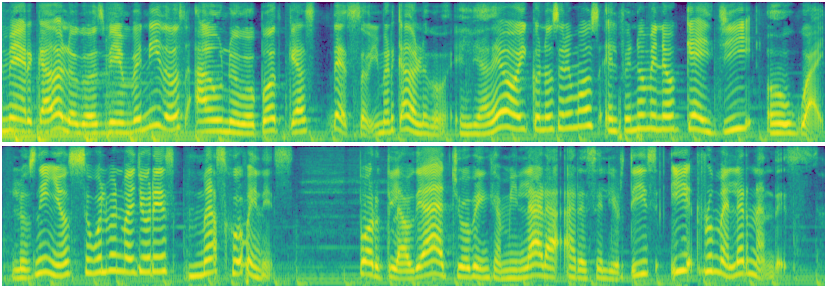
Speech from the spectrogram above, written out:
Mercadólogos, bienvenidos a un nuevo podcast de Soy Mercadólogo. El día de hoy conoceremos el fenómeno KGOY. Los niños se vuelven mayores más jóvenes. Por Claudia Acho, Benjamín Lara, Araceli Ortiz y Rumel Hernández.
